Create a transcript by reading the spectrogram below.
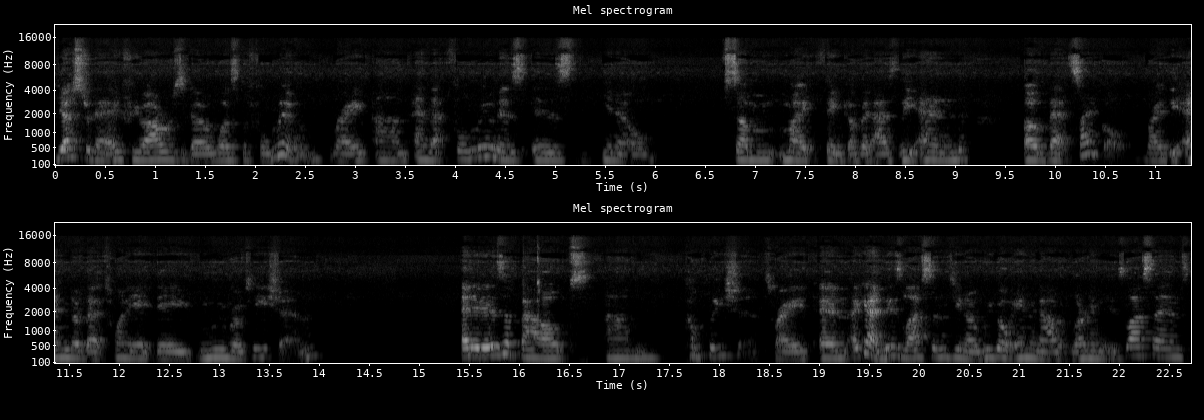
yesterday, a few hours ago, was the full moon, right? Um, and that full moon is is you know, some might think of it as the end of that cycle, right? The end of that 28 day moon rotation. And it is about um, completions, right? And again, these lessons, you know, we go in and out of learning these lessons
